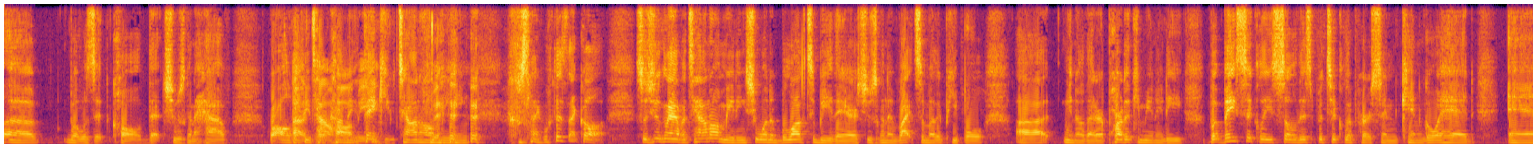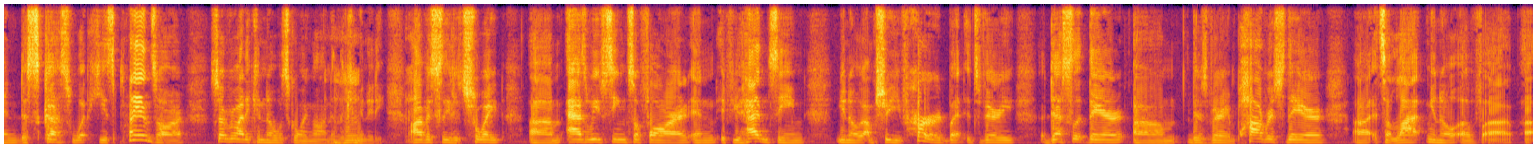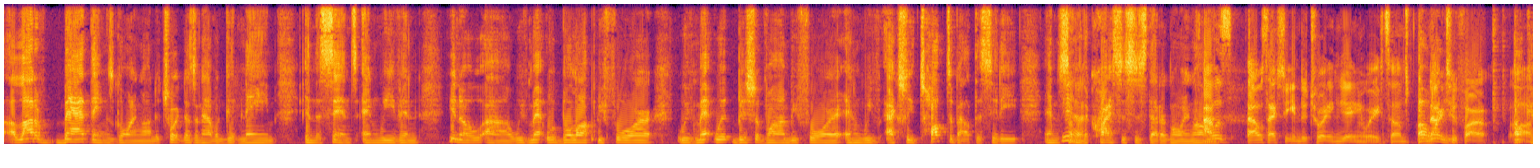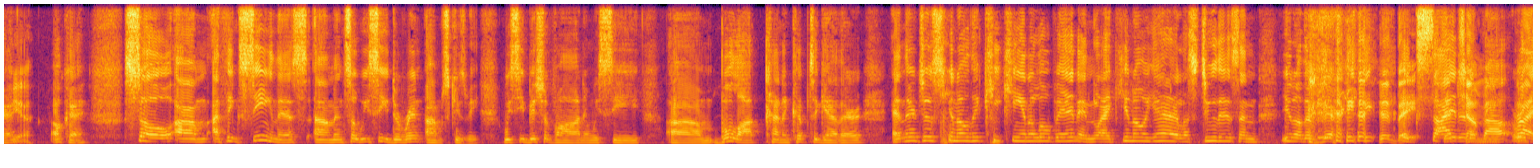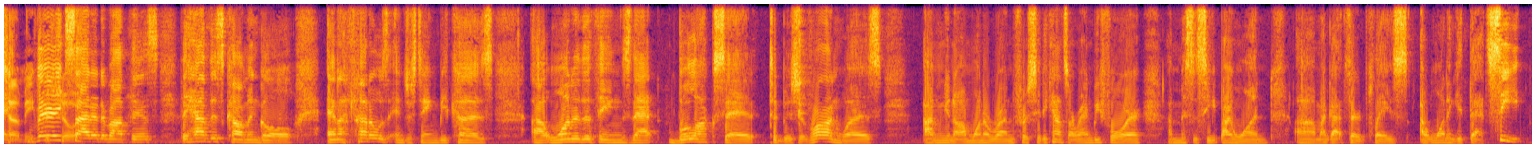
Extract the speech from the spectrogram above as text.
uh, what was it called that she was going to have where all the Uh, people are coming? meeting. Thank you, town hall meeting. I was like, what is that called? So she was going to have a town hall meeting. She wanted Bullock to be there. She was going to invite some other people, uh, you know, that are part of the community. But basically, so this particular person can go ahead and discuss what his plans are, so everybody can know what's going on in Mm-hmm. the community. Obviously, Detroit, um, as we've seen so far, and if you hadn't seen, you know, I'm sure you've heard, but it's very desolate there. Um, there's very impoverished there. Uh, it's a lot, you know, of uh, a lot of bad things going on. Detroit doesn't have a good name in the sense, and we even, you know, uh, we've met with Bullock before, we've met with Bishop Vaughn before, and we've actually talked about the city and some of the crises that are going on. I was I was actually in Detroit in January, so I'm Oh, not too far off. Okay. Yeah. Okay. So um, I think seeing this, um, and so we see Durant, um, excuse me, we see Bishop Vaughn and we see um, Bullock kind of come together, and they're just you know they're kikiing a little bit and like you know yeah let's do this and you know they're very They- excited chummy. about They're right chummy, very sure. excited about this. They have this common goal, and I thought it was interesting because uh, one of the things that Bullock said to Bishop Vaughn was. I'm, you know, I want to run for city council. I ran before. I missed a seat by one. Um, I got third place. I want to get that seat.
